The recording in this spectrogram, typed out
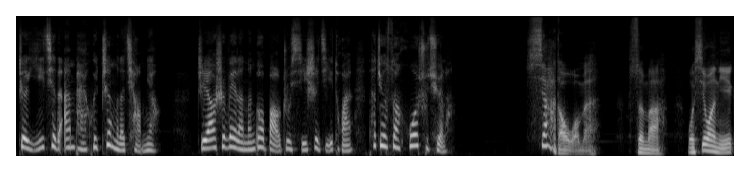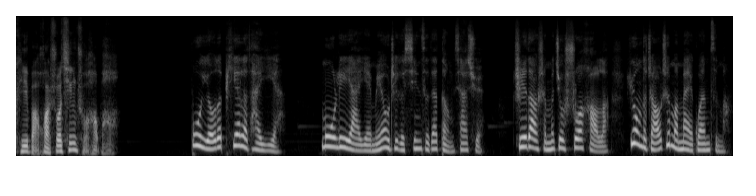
这一切的安排会这么的巧妙。只要是为了能够保住席氏集团，他就算豁出去了。吓到我们，孙妈。我希望你可以把话说清楚，好不好？不由得瞥了他一眼，穆丽亚也没有这个心思再等下去，知道什么就说好了，用得着这么卖关子吗？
